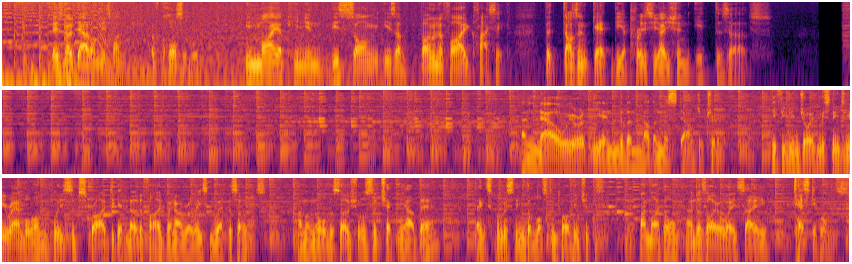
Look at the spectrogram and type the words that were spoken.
There's no doubt on this one. Of course it would. In my opinion, this song is a bona fide classic that doesn't get the appreciation it deserves. And now we are at the end of another nostalgia trip. If you've enjoyed listening to me ramble on, please subscribe to get notified when I release new episodes. I'm on all the socials, so check me out there. Thanks for listening to Lost in 12 Inches. I'm Michael, and as I always say, testicles.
